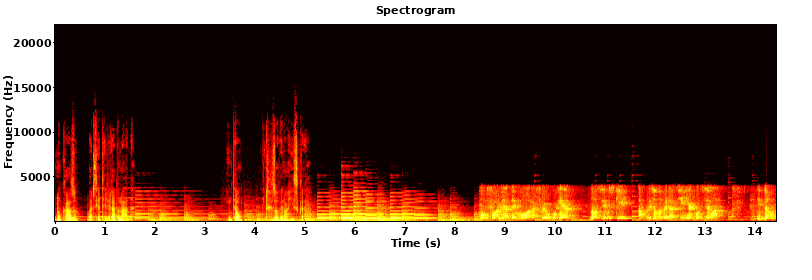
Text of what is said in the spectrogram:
no caso, parecia ter virado nada. Então, eles resolveram arriscar. Conforme a demora foi ocorrendo, nós vimos que a prisão, na verdade, ia acontecer lá. Então,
